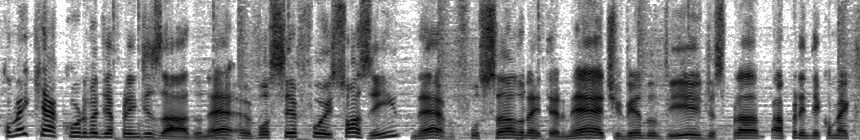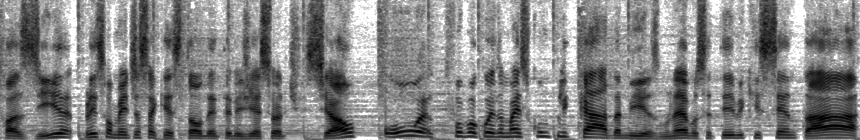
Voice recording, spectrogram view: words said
como é que é a curva de aprendizado, né? Você foi sozinho, né, fuçando na internet, vendo vídeos para aprender como é que fazia, principalmente essa questão da inteligência artificial, ou é, foi uma coisa mais complicada mesmo, né? Você teve que sentar,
